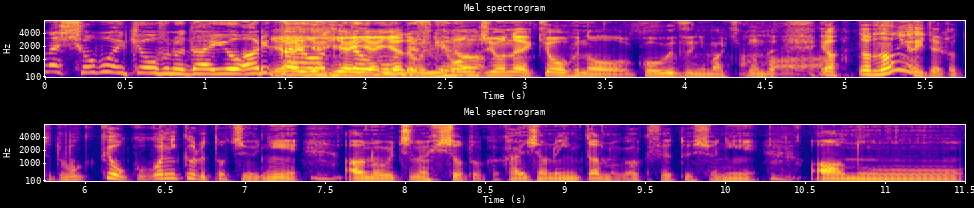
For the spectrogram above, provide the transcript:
なしょぼい恐怖の大王ありかよって思うんですけど。いやいやいやでも日本中をね恐怖のこう渦に巻き込んでいやだから何が言いたいかっていうと僕今日ここに来る途中に、うん、あのうちの秘書とか会社のインターンの学生と一緒に、うん、あのー、今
